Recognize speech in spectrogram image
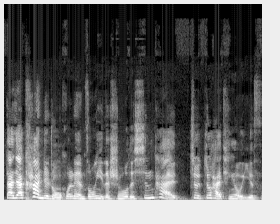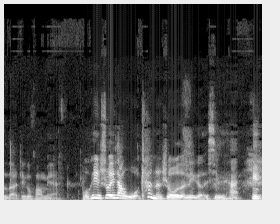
大家看这种婚恋综艺的时候的心态，就就还挺有意思的这个方面。我可以说一下我看的时候的那个心态嗯。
